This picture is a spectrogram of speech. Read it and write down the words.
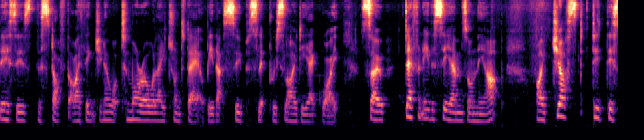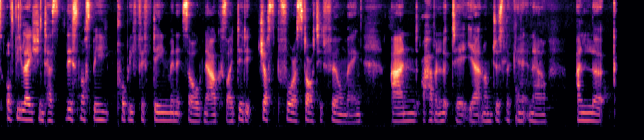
This is the stuff that I think, do you know what, tomorrow or later on today, it'll be that super slippery, slidey egg white. So definitely the CM's on the up. I just did this ovulation test. This must be probably 15 minutes old now because I did it just before I started filming and I haven't looked at it yet and I'm just looking at it now. And look,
